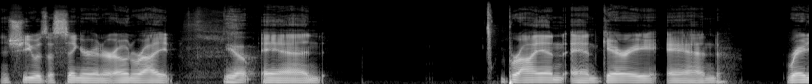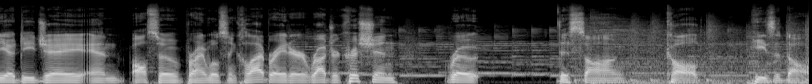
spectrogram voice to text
and she was a singer in her own right. Yep. And Brian and Gary and radio DJ and also Brian Wilson collaborator Roger Christian wrote this song called He's a Doll.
